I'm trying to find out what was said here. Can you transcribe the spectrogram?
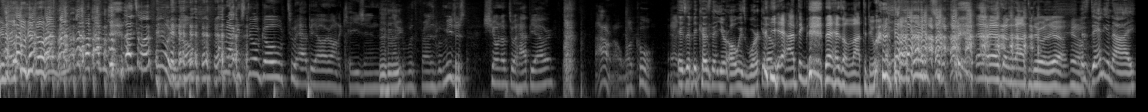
You know, you know what I mean? That's how I feel. You know, I mean, I can still go to happy hour on occasions Mm-hmm. like, with friends, but me just showing up to a happy hour, I don't know. Well, cool. Yeah, Is it because that you're always working them? yeah, I think that has a lot to do with it. that has a lot to do with it. Yeah, you know. Because Danny and I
